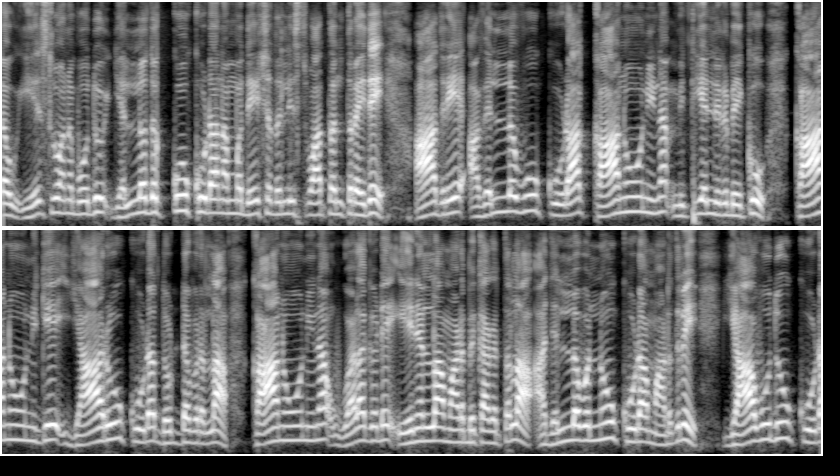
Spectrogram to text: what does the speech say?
ಲವ್ ಯೇಸು ಅನ್ಬೋದು, ಎಲ್ಲದಕ್ಕೂ ಕೂಡ ನಮ್ಮ ದೇಶದಲ್ಲಿ ಸ್ವಾತಂತ್ರ್ಯ ಇದೆ. ಆದರೆ ಅವೆಲ್ಲವೂ ಕೂಡ ಕಾನೂನಿನ ಮಿತಿಯಲ್ಲಿರಬೇಕು. ಕಾನೂನಿಗೆ ಯಾರೂ ಕೂಡ ದೊಡ್ಡವರಲ್ಲ. ಕಾನೂನಿನ ಒಳಗಡೆ ಏನೆಲ್ಲ ಮಾಡಬೇಕಾಗತ್ತಲ್ಲ, ಅದೆಲ್ಲವನ್ನೂ ಕೂಡ ಮಾಡಿದ್ರೆ ಯಾವುದೂ ಕೂಡ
